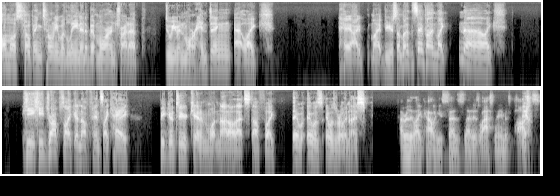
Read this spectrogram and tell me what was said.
almost hoping Tony would lean in a bit more and try to do even more hinting at like hey I might be your son but at the same time like nah like he he drops like enough hints like hey be good to your kid and whatnot all that stuff like it, it was it was really nice I really like how he says that his last name is Potts.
